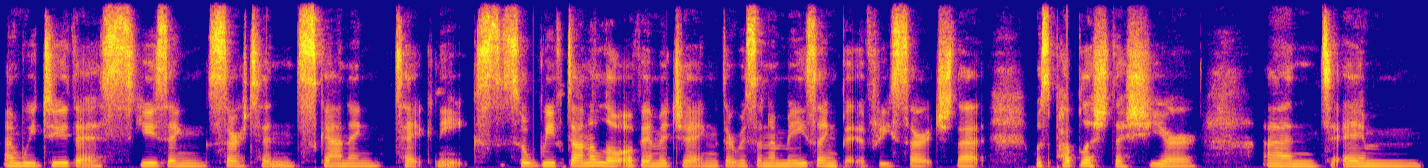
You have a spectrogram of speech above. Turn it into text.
and we do this using certain scanning techniques. So we've done a lot of imaging. There was an amazing bit of research that was published this year, and um,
